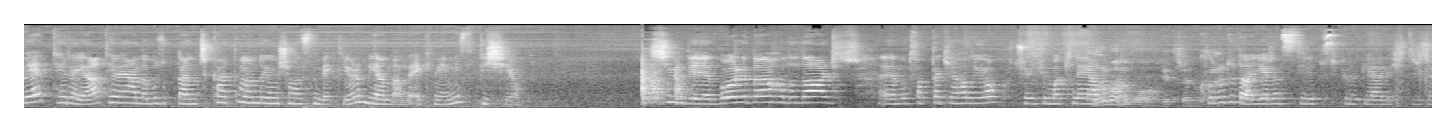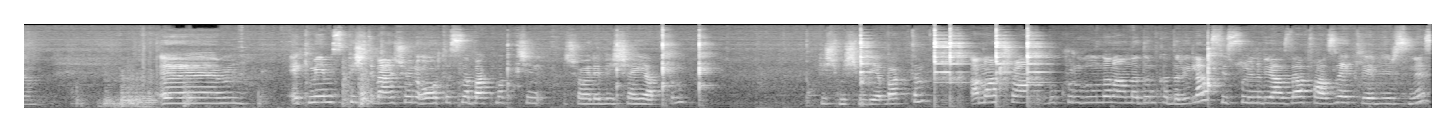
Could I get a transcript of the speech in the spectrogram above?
ve tereyağı. Tereyağını da buzluktan çıkarttım. Onun da yumuşamasını bekliyorum. Bir yandan da ekmeğimiz pişiyor. Şimdi bu arada halılar, e, mutfaktaki halı yok. Çünkü makine yaptım. Kurumadı mı o? Getirelim mi? Kurudu da yarın silip süpürüp yerleştireceğim. Ee, ekmeğimiz pişti. Ben şöyle ortasına bakmak için şöyle bir şey yaptım. Pişmiş mi diye baktım. Ama şu an bu kuruduğundan anladığım kadarıyla siz suyunu biraz daha fazla ekleyebilirsiniz.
